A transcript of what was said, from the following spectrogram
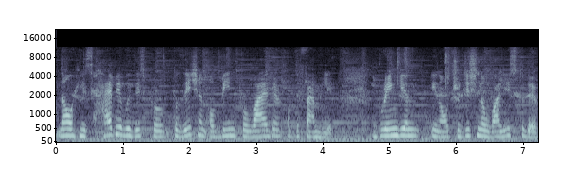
No, he's happy with this position of being provider of the family, bringing, you know, traditional values to the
